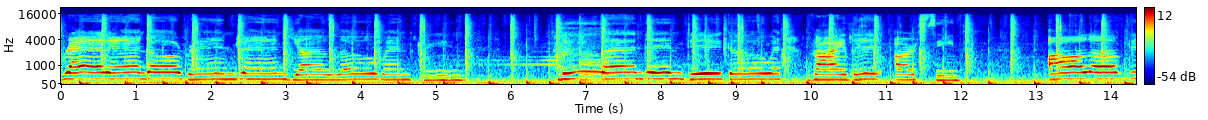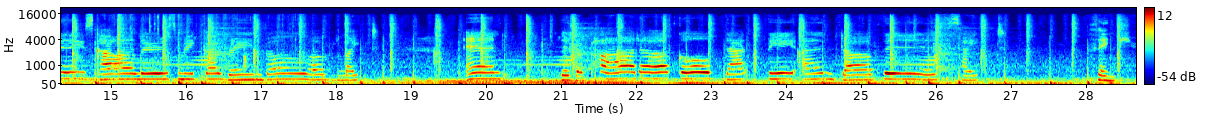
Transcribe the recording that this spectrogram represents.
Red and orange and yellow and green. Blue and indigo and violet are seen. All of these colors make a rainbow of light. And there's a pot of gold at the end of this sight. Thank you.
